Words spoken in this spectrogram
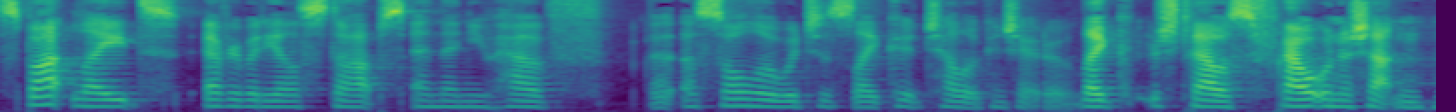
spotlight, everybody else stops, and then you have a, a solo which is like a cello concerto, like Strauss, Frau ohne Schatten.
